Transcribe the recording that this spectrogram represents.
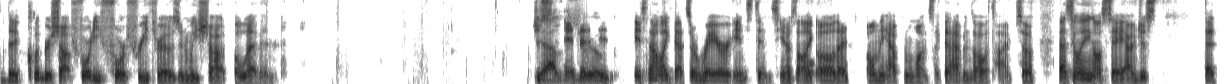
The Clippers shot forty four free throws, and we shot eleven. Just yeah, and true. It, it's not like that's a rare instance. You know, it's not like, oh, that only happened once. Like that happens all the time. So that's the only thing I'll say. I'm just that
